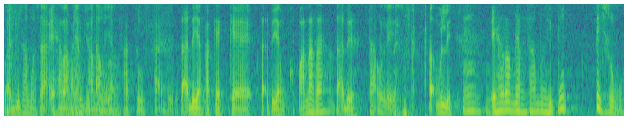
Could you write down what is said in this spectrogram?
baju sama sah ihram baju yang sama, sama. yang satu. Tak ada. Tak ada yang pakai cap tak ada yang panas ah tak ada. Tak boleh. Tak boleh. Hmm. ihram yang sama putih semua.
